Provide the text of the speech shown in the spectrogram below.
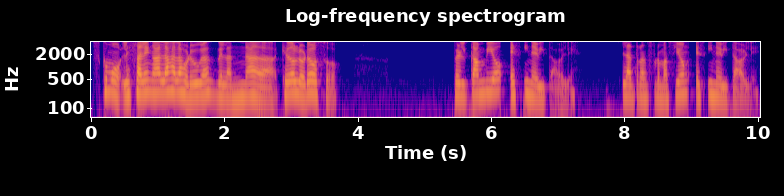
Es como le salen alas a las orugas de la nada. Qué doloroso. Pero el cambio es inevitable. La transformación es inevitable.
